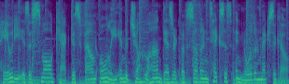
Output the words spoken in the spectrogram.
Peyote is a small cactus found only in the Chihuahuan Desert of southern Texas and northern Mexico.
